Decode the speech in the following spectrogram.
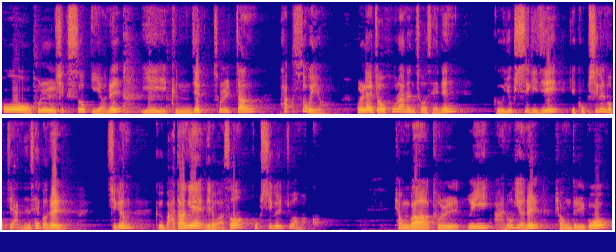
호, 불, 식속, 이연을 이, 금즉, 솔장, 탁속이에요. 원래 저 호라는 저 새는 그 육식이지 곡식을 먹지 않는 새건을 지금 그 마당에 내려와서 곡식을 쪼아 먹고 병과 불의 안옥이연을 병들고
